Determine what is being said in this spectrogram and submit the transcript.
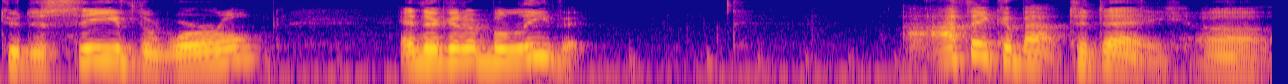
to deceive the world and they're going to believe it. I think about today, uh,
